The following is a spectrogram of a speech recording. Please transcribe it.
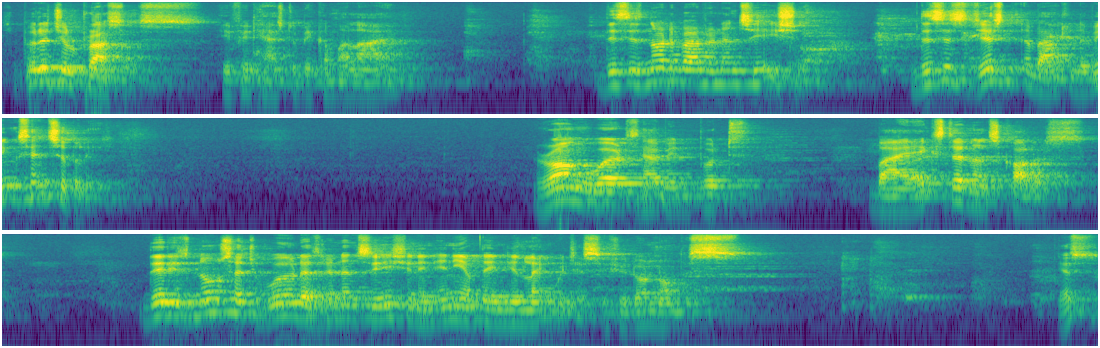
spiritual process, if it has to become alive, this is not about renunciation. This is just about living sensibly. Wrong words have been put by external scholars. There is no such word as renunciation in any of the Indian languages, if you don't know this. Yes?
